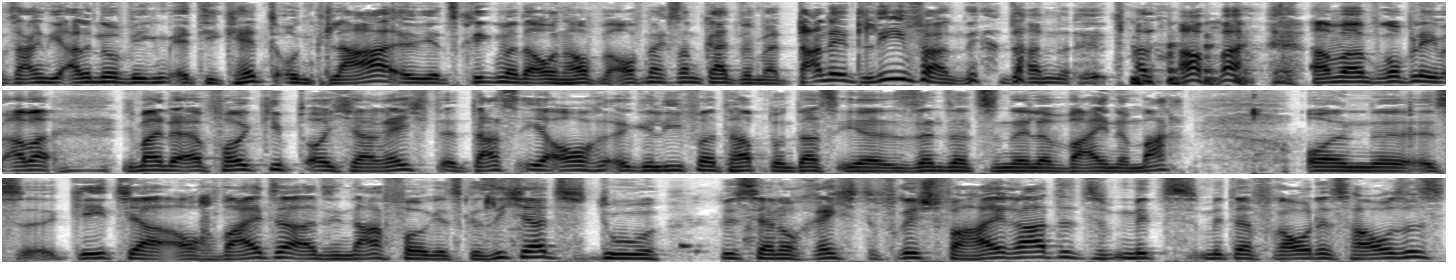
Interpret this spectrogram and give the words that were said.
sagen die alle nur wegen Etikett und klar, äh, jetzt kriegen wir da auch einen Haufen Aufmerksamkeit. Wenn wir dann nicht liefern, dann, dann haben, wir, haben wir ein Problem. Aber ich meine, der Erfolg gibt euch ja recht, dass ihr auch äh, geliefert habt und dass ihr sensationelle Weine macht. Und äh, es geht ja auch weiter, also die Nachfolge ist gesichert. Du bist ja noch recht frisch verheiratet mit, mit der Frau des Hauses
